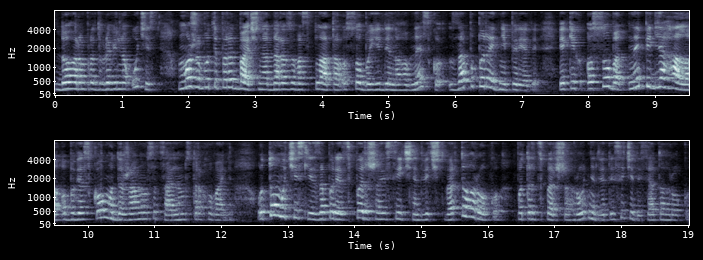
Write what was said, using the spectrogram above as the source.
Договором про добровільну участь може бути передбачена одноразова сплата особою єдиного внеску за попередні періоди, в яких особа не підлягала обов'язковому державному соціальному страхуванню, у тому числі за період з 1 січня 2004 року по 31 грудня 2010 року.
